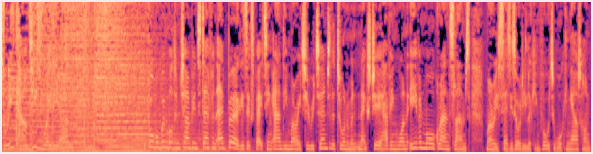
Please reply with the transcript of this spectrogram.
Three Counties Radio. Former Wimbledon champion Stefan Edberg is expecting Andy Murray to return to the tournament next year, having won even more Grand Slams. Murray says he's already looking forward to walking out on,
